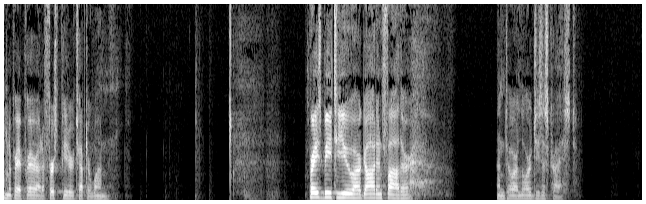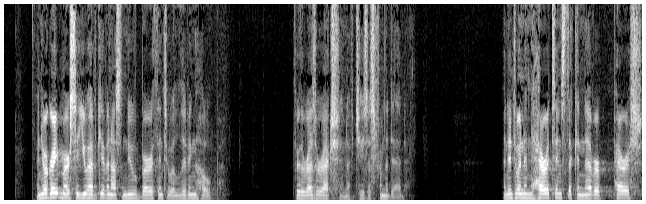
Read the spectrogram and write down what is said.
I'm going to pray a prayer out of 1 Peter chapter 1. Praise be to you, our God and Father and to our Lord Jesus Christ. In your great mercy, you have given us new birth into a living hope through the resurrection of Jesus from the dead, and into an inheritance that can never perish,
